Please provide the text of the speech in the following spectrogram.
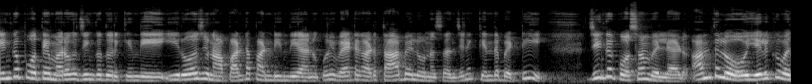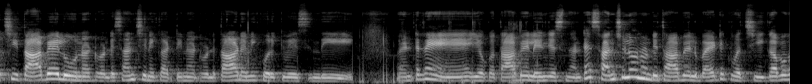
జింక పోతే మరొక జింక దొరికింది. ఈ రోజు నా పంట పండింది అనుకుని వేటగాడు తాబేలు ఉన్న సంచిని కింద పెట్టి జింక కోసం వెళ్ళాడు. అంతలో ఎలుక వచ్చి తాబేలు ఉన్నటువంటి సంచిని కట్టినటువంటి తాడుని కొరికివేసింది. వెంటనే ఈ యొక్క తాబేలు ఏం చేసిందంటే సంచిలో నుండి తాబేలు బయటకు వచ్చి గబగబా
